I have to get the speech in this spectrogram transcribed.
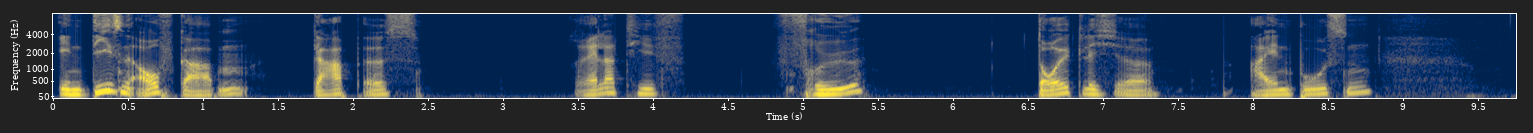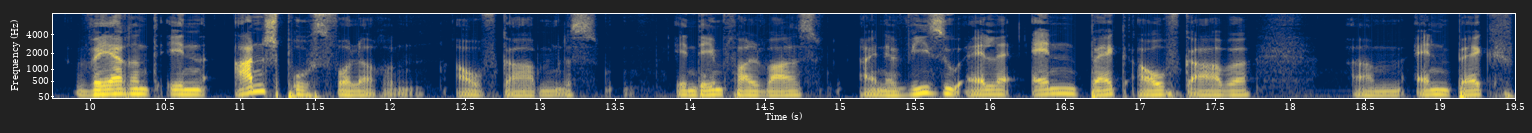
In diesen Aufgaben gab es relativ früh deutliche Einbußen, während in anspruchsvolleren Aufgaben, das in dem Fall war es eine visuelle N-Back-Aufgabe. Ähm, N-Back,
